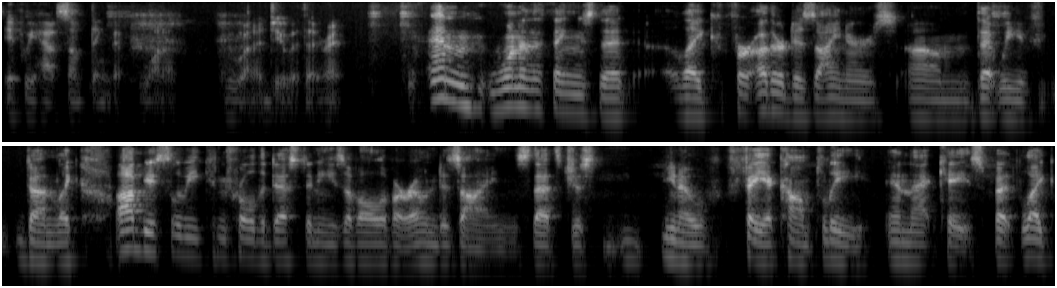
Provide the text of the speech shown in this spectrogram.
if we have something that we want to we want to do with it, right? And one of the things that, like, for other designers um, that we've done, like, obviously we control the destinies of all of our own designs. That's just, you know, fait accompli in that case. But, like,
